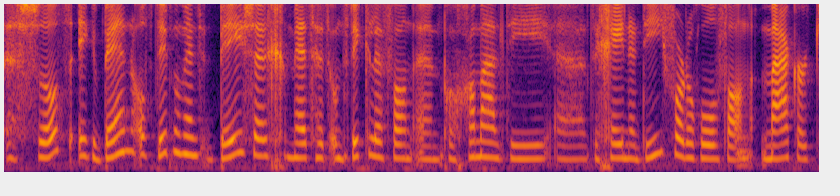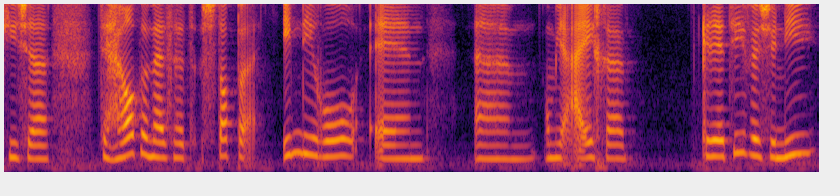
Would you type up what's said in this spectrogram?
slot, ik ben op dit moment bezig met het ontwikkelen van een programma die uh, degene die voor de rol van maker kiezen, te helpen met het stappen in die rol en Ehm, om je eigen creatieve genie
